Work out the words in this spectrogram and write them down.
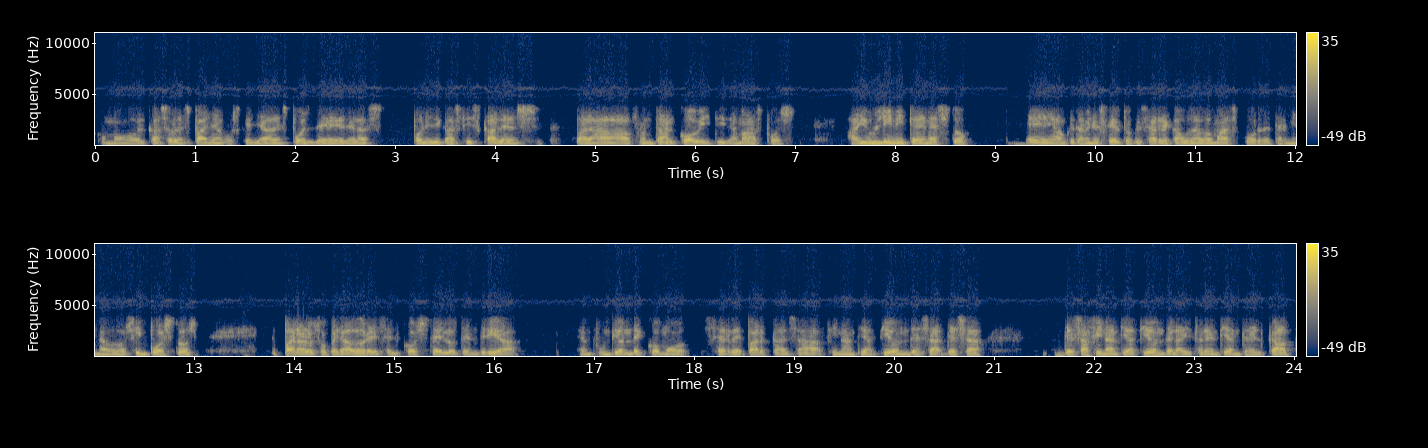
como el caso de España, pues que ya después de, las políticas fiscales para afrontar COVID y demás, pues hay un límite en esto, eh, aunque también es cierto que se ha recaudado más por determinados impuestos. Para los operadores el coste lo tendría en función de cómo se reparta esa financiación, de esa, de esa, de esa financiación de la diferencia entre el CAP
